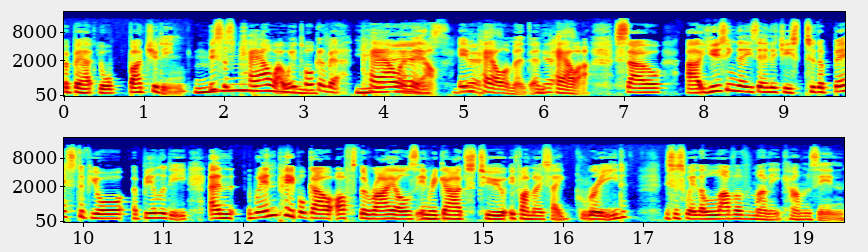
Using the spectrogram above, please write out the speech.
about your budgeting, this is power. We're talking about power Yes, now, yes. empowerment and Yes. power. So, uh, using these energies to the best of your ability. And when people go off the rails in regards to, if I may say, greed, this is where the love of money comes in,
